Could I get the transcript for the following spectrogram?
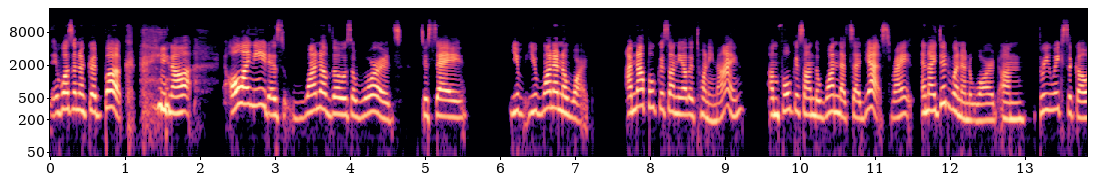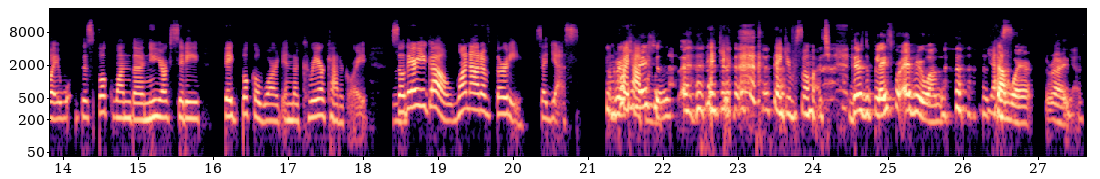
it wasn't a good book." you know, all I need is one of those awards to say you've you've won an award. I'm not focused on the other 29. I'm focused on the one that said yes, right? And I did win an award. Um, three weeks ago, it, this book won the New York City Big Book Award in the career category. Mm-hmm. So there you go. One out of 30 said yes. Congratulations. Thank you. Thank you so much. There's a place for everyone yes. somewhere. Right. Yes,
